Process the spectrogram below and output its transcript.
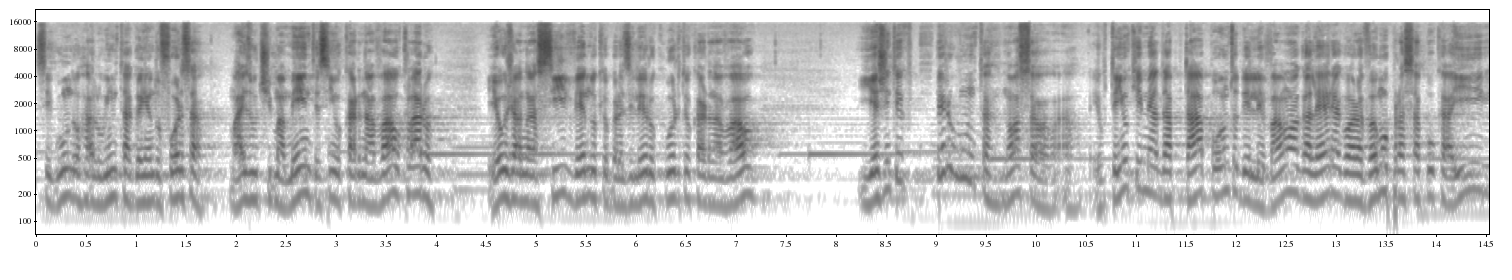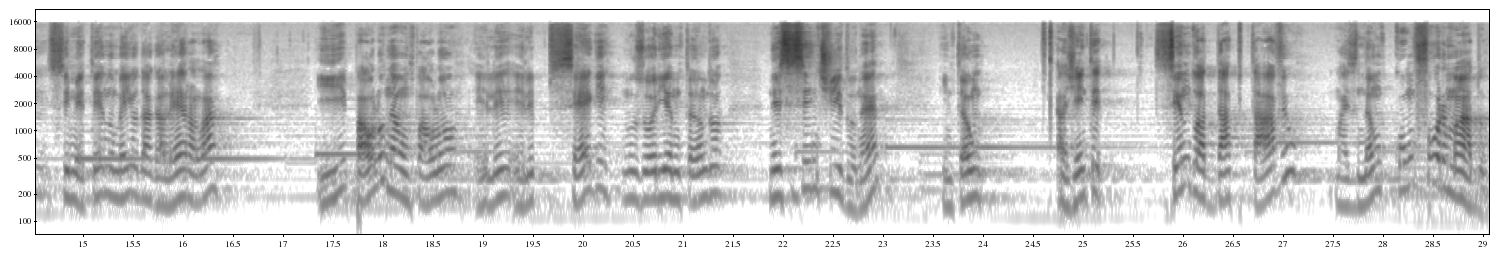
segunda, o Halloween, está ganhando força mais ultimamente, assim, o Carnaval, claro. Eu já nasci vendo que o brasileiro curte o Carnaval, e a gente pergunta, nossa, eu tenho que me adaptar a ponto de levar uma galera, agora vamos para Sapucaí, se meter no meio da galera lá? E Paulo não, Paulo ele, ele segue nos orientando nesse sentido, né? Então, a gente sendo adaptável, mas não conformado.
